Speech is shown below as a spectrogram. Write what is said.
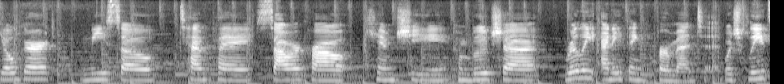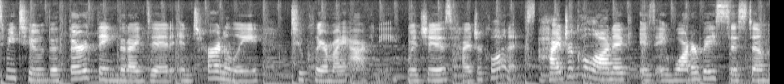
yogurt, miso, tempeh, sauerkraut, kimchi, kombucha, really anything fermented, which leads me to the third thing that I did internally to clear my acne, which is hydrocolonics. Hydrocolonic is a water-based system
